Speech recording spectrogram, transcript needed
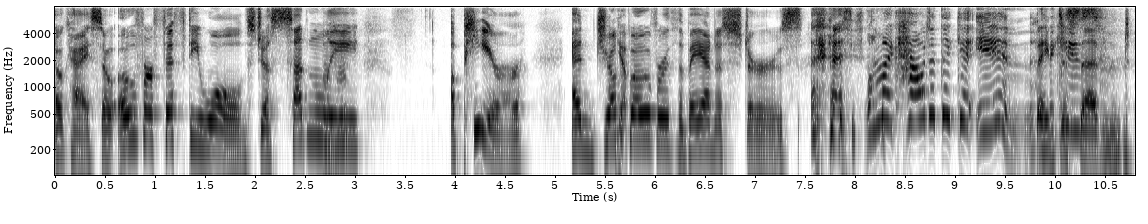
Okay, so over 50 wolves just suddenly appear and jump Yep. over the banisters. I'm like, how did they get in? they descend.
